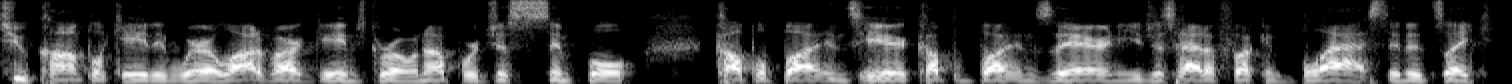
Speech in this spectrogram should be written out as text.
too complicated. Where a lot of our games growing up were just simple, couple buttons here, couple buttons there, and you just had a fucking blast. And it's like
